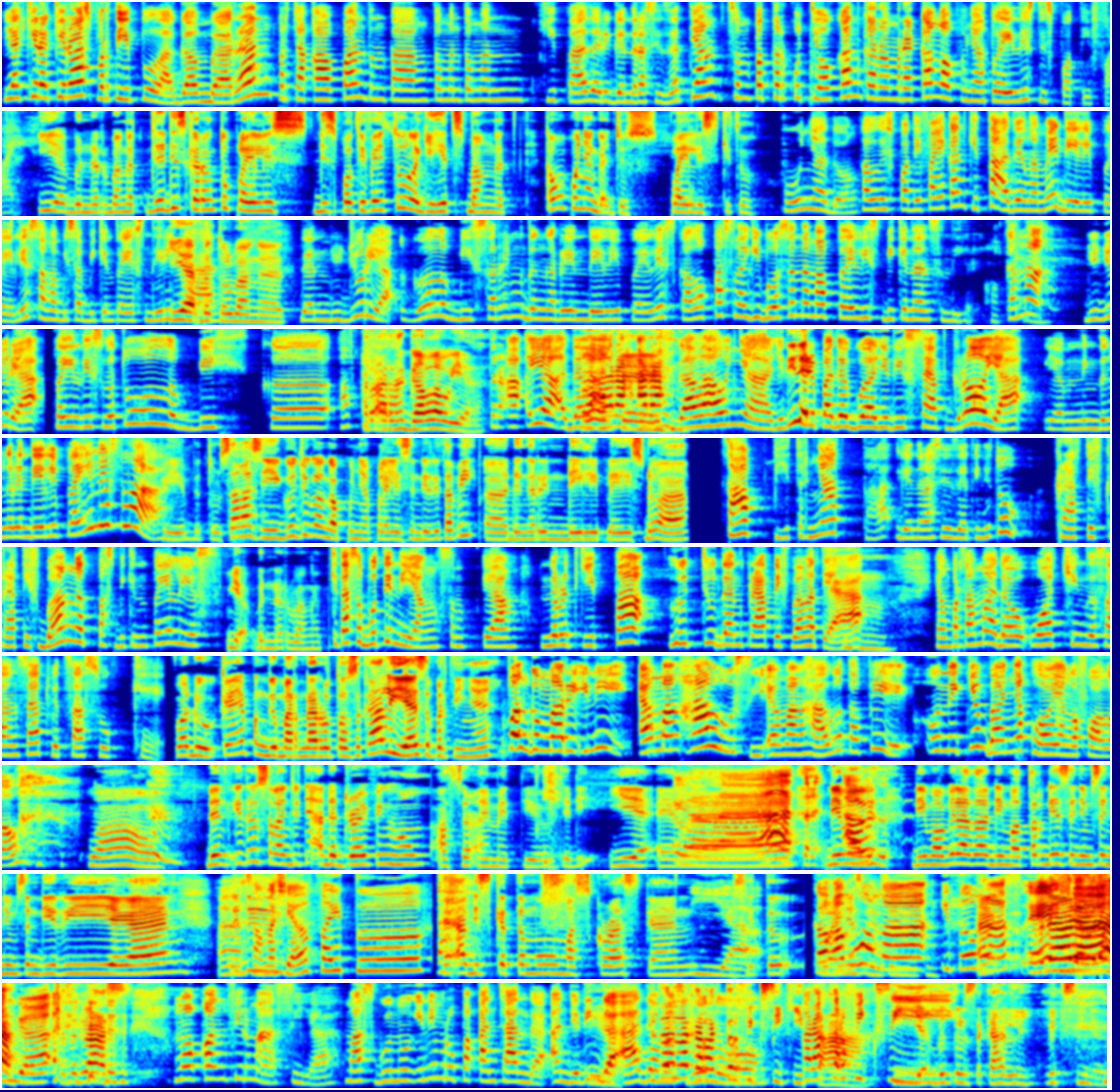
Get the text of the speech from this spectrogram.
Ya kira-kira seperti itulah gambaran percakapan tentang teman-teman kita dari generasi Z yang sempat terkucilkan karena mereka nggak punya playlist di Spotify. Iya bener banget. Jadi sekarang tuh playlist di Spotify itu lagi hits banget. Kamu punya nggak Jos playlist gitu? Punya dong. Kalau di Spotify kan kita ada yang namanya daily playlist sama bisa bikin playlist sendiri Iya kan. betul banget. Dan jujur ya, gue lebih sering dengerin daily playlist kalau pas lagi bosan sama playlist bikinan sendiri. Oke. Karena jujur ya, playlist gue tuh lebih ke apa ya? Arah-arah galau ya. Ter iya ada Oh, oke. arah-arah galaunya. Jadi daripada gue jadi sad girl ya, ya mending dengerin daily playlist lah. Iya betul. Sama sih, gue juga nggak punya playlist sendiri tapi eh, dengerin daily playlist doang. Tapi ternyata generasi Z ini tuh kreatif-kreatif banget pas bikin playlist. Iya bener banget. Kita sebutin nih yang yang menurut kita lucu dan kreatif banget ya. Mm. Yang pertama ada Watching the Sunset with Sasuke. Waduh, kayaknya penggemar Naruto sekali ya sepertinya. Penggemar ini emang halu sih, emang halu tapi uniknya banyak loh yang nge-follow. Wow. Dan itu selanjutnya ada Driving Home After I Met You. Jadi, iya Elah, elah. ter- Di mobil, di mobil atau di motor dia senyum-senyum sendiri, ya kan? Eh, Jadi, sama siapa itu? Kayak abis ketemu Mas Crush kan. Iya. Di situ. Kalau kamu sama senyum-senyum. itu Eh, Mas, udah, udah, enggak, udah. enggak. Dibahas. Mau konfirmasi ya, Mas Gunung ini merupakan candaan, jadi Iya. nggak ada Itu Mas adalah karakter Gunung. fiksi kita. Karakter fiksi. Iya, betul sekali. Fiksinya.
